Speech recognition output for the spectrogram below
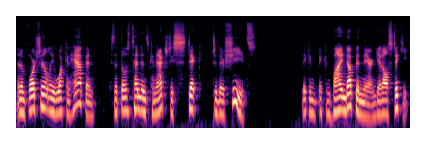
And unfortunately, what can happen is that those tendons can actually stick to their sheaths. They can, it can bind up in there and get all sticky.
